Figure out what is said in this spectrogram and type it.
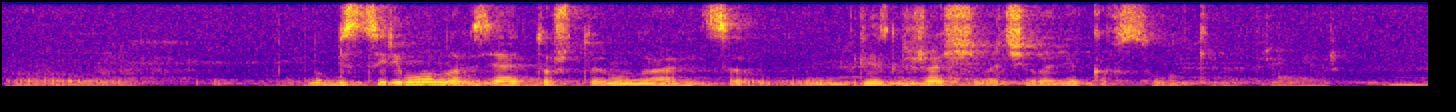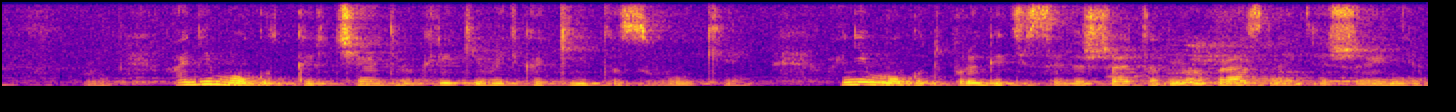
э, ну, бесцеремонно взять то, что ему нравится близлежащего человека в сумке, например. Они могут кричать, выкрикивать какие-то звуки. Они могут прыгать и совершать однообразные движения.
